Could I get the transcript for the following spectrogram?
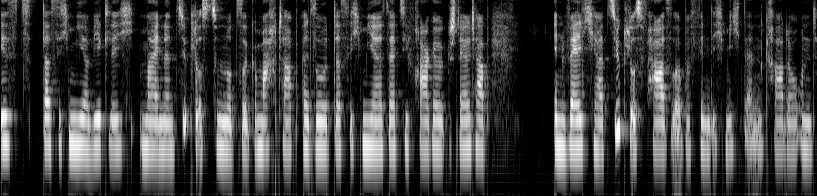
ist, dass ich mir wirklich meinen Zyklus zunutze gemacht habe. Also, dass ich mir selbst die Frage gestellt habe, in welcher Zyklusphase befinde ich mich denn gerade? Und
